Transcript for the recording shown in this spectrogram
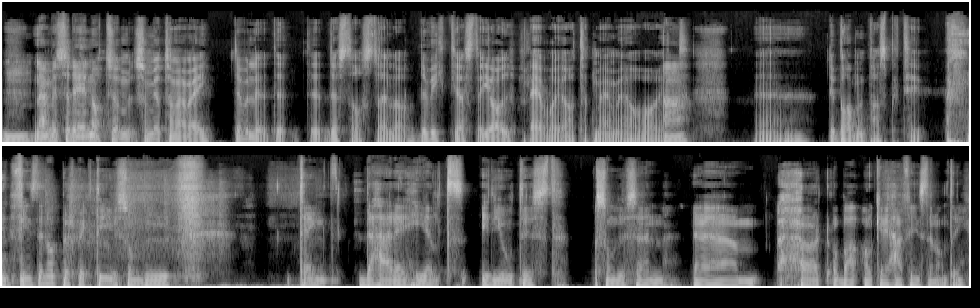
Mm. Nej, men så det är något som, som jag tar med mig. Det är väl det, det, det största eller det viktigaste jag upplever jag har tagit med mig har varit. Ja. Eh, det är bra med perspektiv. Finns det något perspektiv som du tänkt, det här är helt idiotiskt, som du sen ehm, hört och bara, okej, här finns det någonting.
